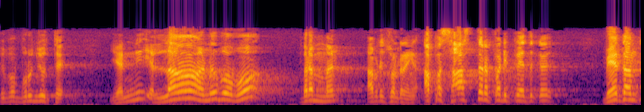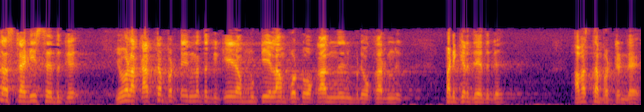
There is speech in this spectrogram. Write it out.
இப்ப புரிஞ்சுத்து. என்ன எல்லா அனுபவம் பிரம்மன் அப்படி சொல்றீங்க. அப்ப சாஸ்திர படிப்பு எதுக்கு? வேதாந்த ஸ்டடிஸ் எதுக்கு? இவ்வளவு கஷ்டப்பட்டு இன்னத்துக்கு கீழே முட்டியெல்லாம் போட்டு உட்கார்ந்து இப்படி உட்கார்ந்து படிக்கிறது எதுக்கு? அவஸ்தப்பட்டு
